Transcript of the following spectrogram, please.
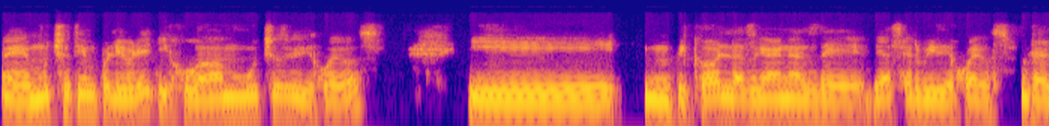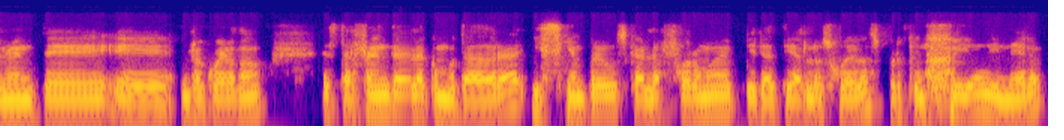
eh, mucho tiempo libre y jugaba muchos videojuegos y me picó las ganas de, hacer videojuegos. Realmente eh, recuerdo estar frente a la computadora y siempre buscar la forma de piratear los juegos porque no había dinero.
